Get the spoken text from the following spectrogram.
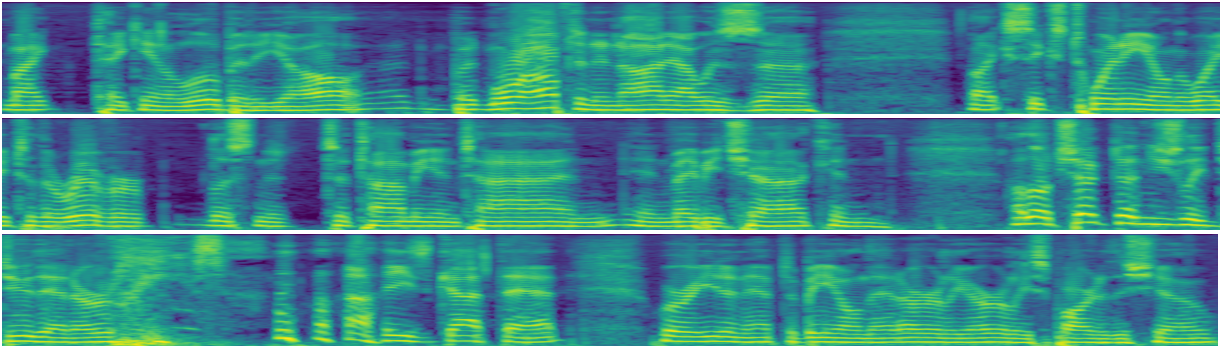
might take in a little bit of y'all. But more often than not, I was uh, like 6:20 on the way to the river listen to, to Tommy and Ty and, and maybe Chuck. And although Chuck doesn't usually do that early, so I don't know how he's got that where he doesn't have to be on that early, early part of the show.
